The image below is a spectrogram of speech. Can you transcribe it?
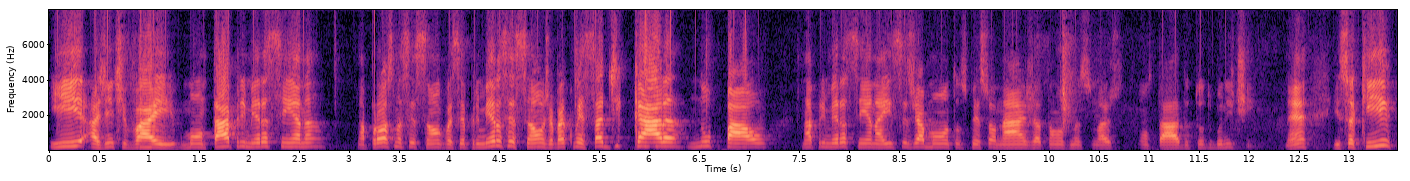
E a gente vai montar a primeira cena na próxima sessão, que vai ser a primeira sessão, já vai começar de cara no pau na primeira cena. Aí vocês já montam os personagens, já estão os personagens montados, tudo bonitinho, né? Isso aqui,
